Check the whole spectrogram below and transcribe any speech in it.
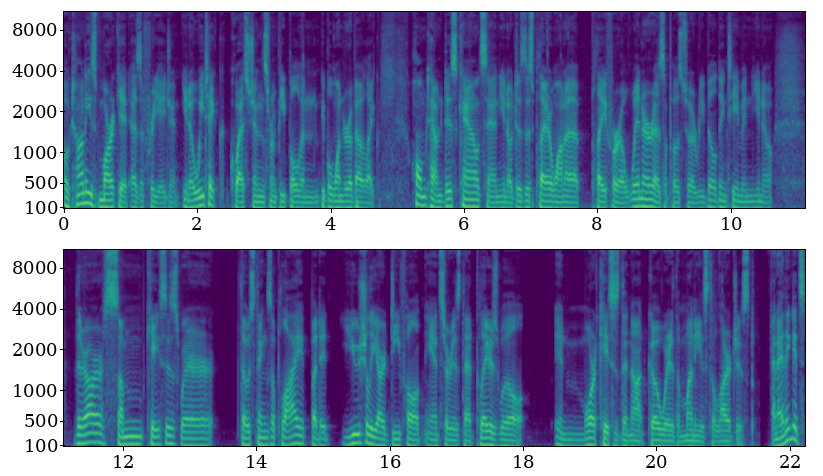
Ohtani's market as a free agent. You know, we take questions from people and people wonder about like hometown discounts and, you know, does this player want to play for a winner as opposed to a rebuilding team? And, you know, there are some cases where those things apply, but it usually our default answer is that players will, in more cases than not, go where the money is the largest. And I think it's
